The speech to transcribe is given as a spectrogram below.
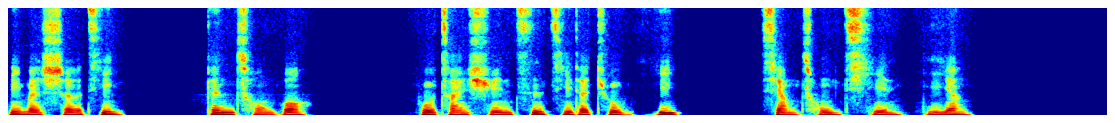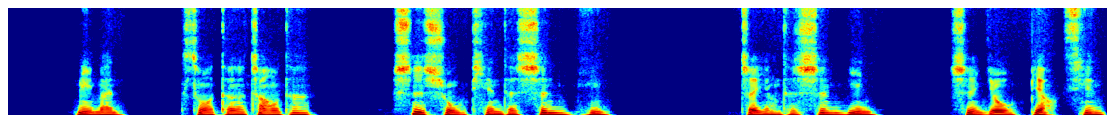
你们舍己跟从我，不再寻自己的主意，像从前一样。你们所得着的是属天的生命，这样的生命是有表现、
